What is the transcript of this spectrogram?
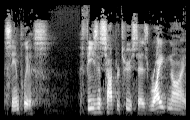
Same place. Ephesians chapter 2 says, right now,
